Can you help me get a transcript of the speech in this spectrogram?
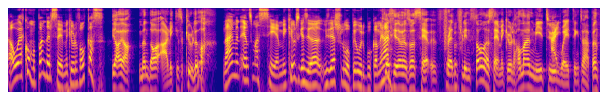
Ja, og jeg kommer på en del semikule folk, ass. Ja ja, men da er de ikke så kule, da. Nei, men en som er semikul, skal jeg si deg Hvis jeg slo opp i ordboka mi Skal her jeg si deg hvem som er se Fred Flintstone er semikul. Han er en metoo waiting to happen.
